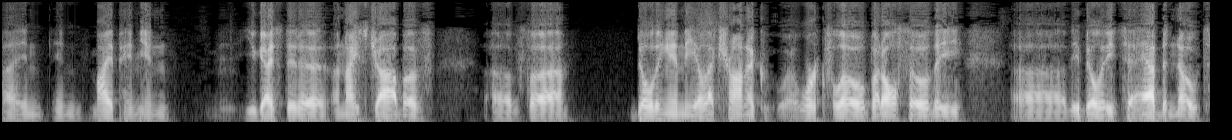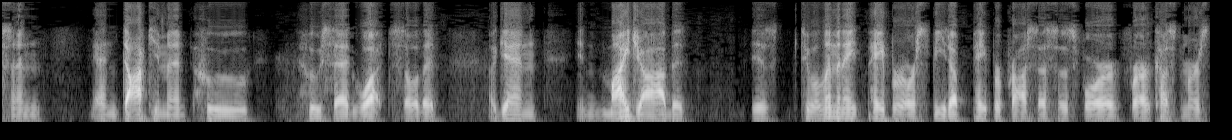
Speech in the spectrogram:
uh, in in my opinion, you guys did a, a nice job of of uh, building in the electronic uh, workflow, but also the uh, the ability to add the notes and and document who who said what, so that again, in my job, it is to eliminate paper or speed up paper processes for for our customers.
